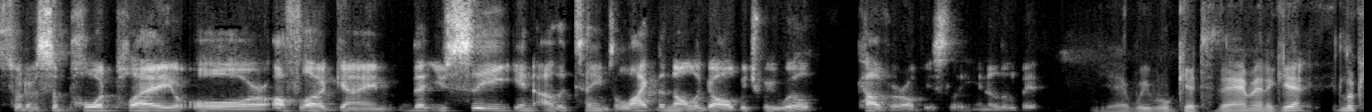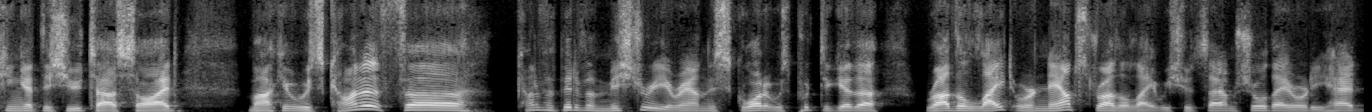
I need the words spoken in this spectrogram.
sort of support play or offload game that you see in other teams like the Nola Gold, which we will cover obviously in a little bit. Yeah, we will get to them. And again, looking at this Utah side, Mark, it was kind of uh, kind of a bit of a mystery around this squad. It was put together rather late, or announced rather late, we should say. I'm sure they already had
